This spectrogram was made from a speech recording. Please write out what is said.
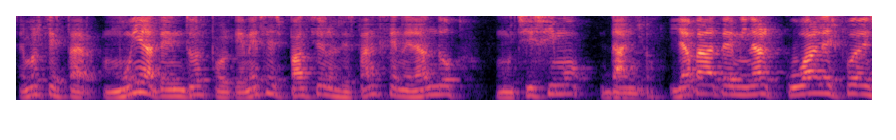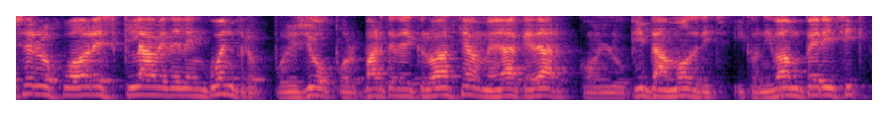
tenemos que estar muy atentos porque en ese espacio nos están generando muchísimo daño. Y ya para terminar, ¿cuáles pueden ser los jugadores clave del encuentro? Pues yo, por parte de Croacia, me voy a quedar con Lukita Modric y con Iván Perisic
